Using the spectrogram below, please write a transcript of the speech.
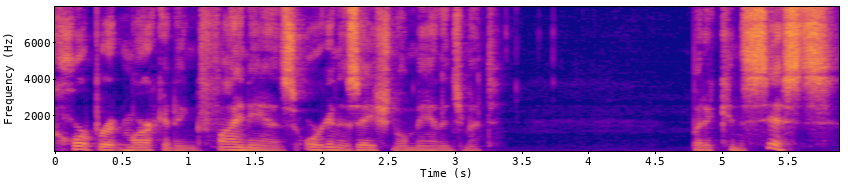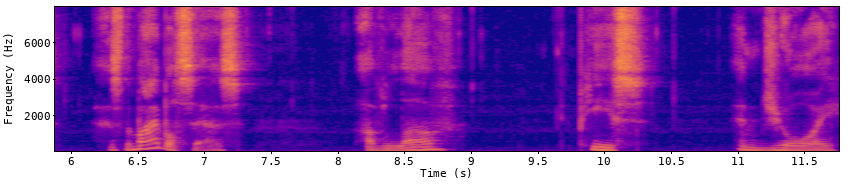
corporate marketing, finance, organizational management, but it consists, as the Bible says, of love, peace, and joy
